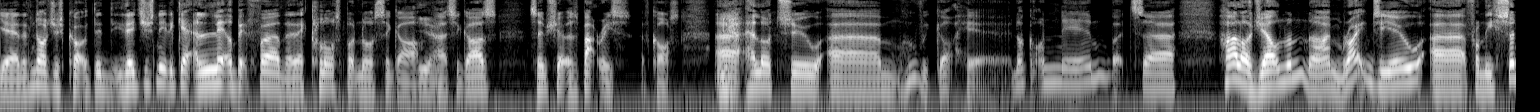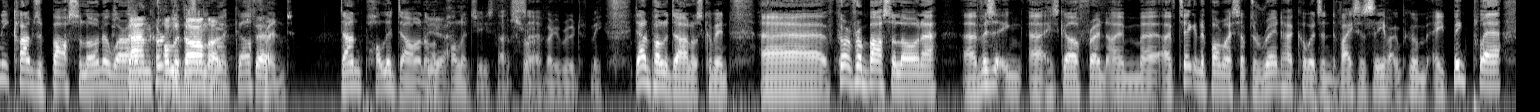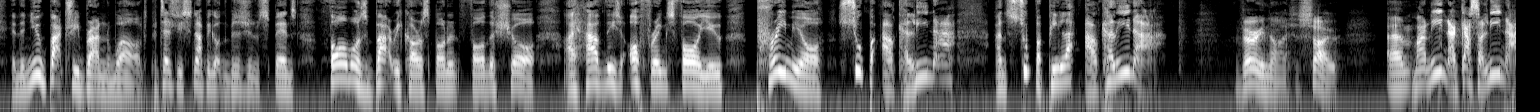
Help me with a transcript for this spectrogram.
Yeah, they've not just got. They, they just need to get a little bit further. They're close, but no cigar. Yeah. Uh, cigars, same shit as batteries, of course. Uh, Yeah. Hello to um, who have we got here? Not got a name, but uh, hello, gentlemen. I'm writing to you uh, from the sunny climes of Barcelona, where Dan I'm currently Polidano. my girlfriend. Dan Polidano. Yeah. Apologies, that's, That's right. uh, very rude of me. Dan Polidano's come in, uh, coming from Barcelona, uh, visiting uh, his girlfriend. I'm, uh, I've taken upon myself to raid her cupboards and devices, see if I can become a big player in the new battery brand world, potentially snapping up the position of Spain's foremost battery correspondent for the show. I have these offerings for you: Premio Super Alcalina and Super Pila Alcalina. Very nice. So, um, Marina Gasolina.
